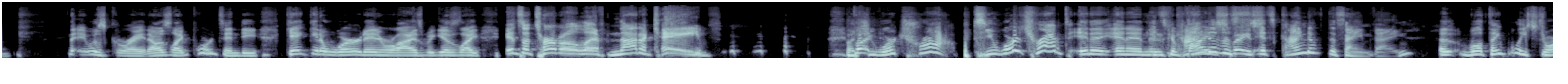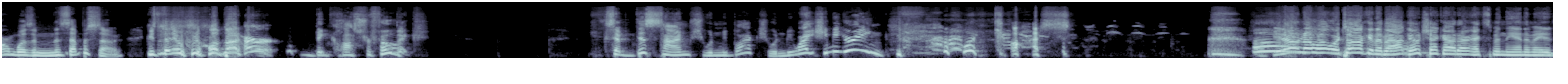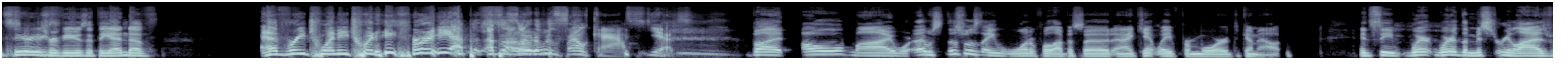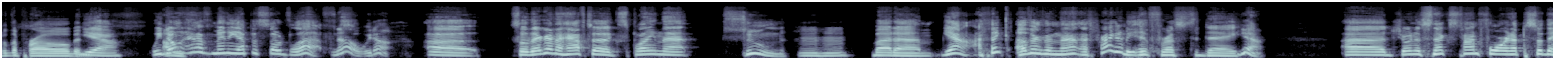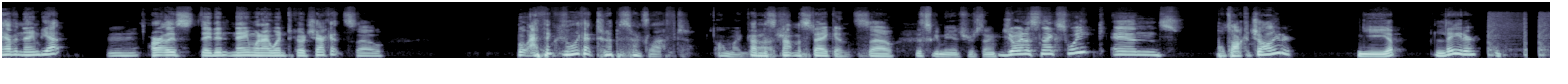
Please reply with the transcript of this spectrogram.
it was great. I was like, poor Tendi can't get a word in rise because like it's a turbo lift, not a cave. But, But- you were trapped. You were trapped in a in an It's confined kind of the, space. it's kind of the same thing. Uh, well, thankfully, Storm wasn't in this episode because then it was all about her. Big claustrophobic. Except this time she wouldn't be black, she wouldn't be white, she'd be green. oh my gosh. If you don't know what we're talking about, go check out our X-Men the Animated Series Series. reviews at the end of every 2023 epi- episode of the Cel Cast. yes. But oh my word, was this was a wonderful episode, and I can't wait for more to come out and see where where the mystery lies with the probe. And Yeah. We Um, don't have many episodes left. no, we don't. Uh so they're gonna have to explain that soon. Mm-hmm. But um yeah, I think other than that, that's probably gonna be it for us today. Yeah. Uh join us next time for an episode they haven't named yet, Mm-hmm. or at least they didn't name when I went to go check it. So but I think we've only got two episodes left, Oh my God. if I'm gosh, not mistaken. So this is gonna be interesting. join us next week and we'll talk at y'all later. Yep. Later. All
